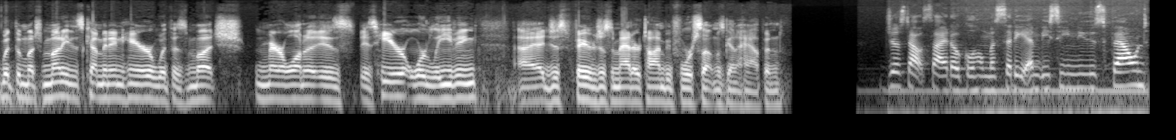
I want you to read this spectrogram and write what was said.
With the much money that's coming in here, with as much marijuana is is here or leaving, uh, it just figured just a matter of time before something was going to happen. Just outside Oklahoma City, NBC News found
